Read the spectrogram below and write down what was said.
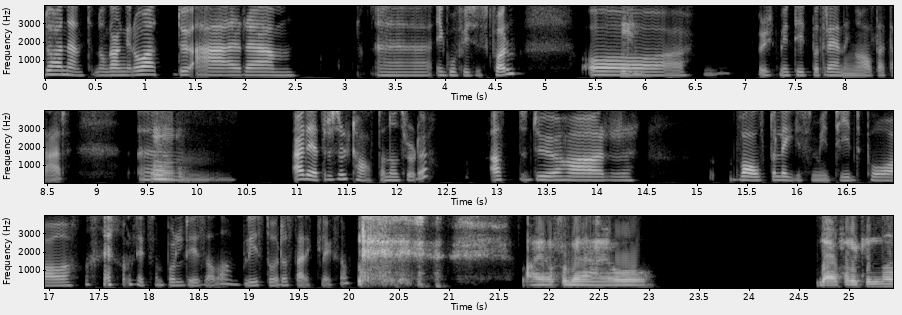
Du har nevnt det noen ganger òg, at du er um, uh, i god fysisk form og brukt mye tid på trening og alt dette her. Um, Er det et resultat av noe, tror du? At du har valgt å legge så mye tid på Litt som politiet sa, da. Bli stor og sterk, liksom. Nei, altså, det er jo Det er for å kunne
